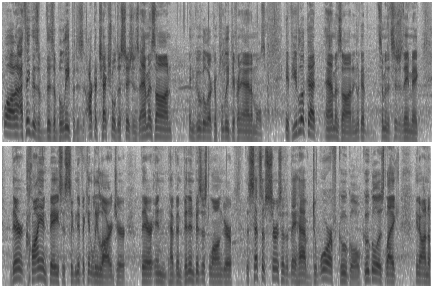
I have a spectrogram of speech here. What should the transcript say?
Well, I think there's a, there's a belief, but there's architectural decisions. Amazon and Google are completely different animals. If you look at Amazon and look at some of the decisions they make, their client base is significantly larger. They're in, have been, been in business longer. The sets of services that they have dwarf Google. Google is like, you know, on the,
